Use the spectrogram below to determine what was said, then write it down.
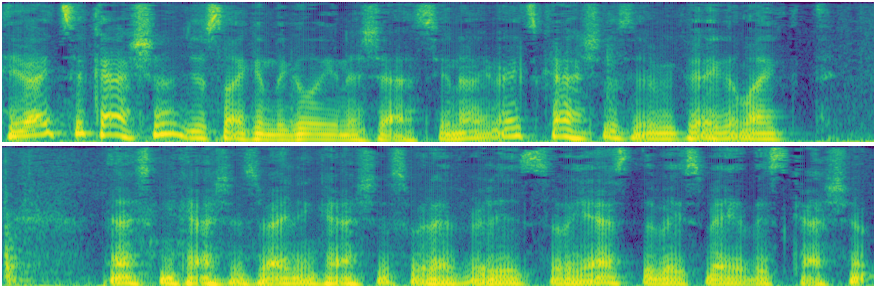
he writes a kasha, just like in the Gillian you know, he writes kashas, Rabbi Akiva Eiger liked asking kashas, writing kashas, whatever it is. So he asked the Beis Meir this kasha.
